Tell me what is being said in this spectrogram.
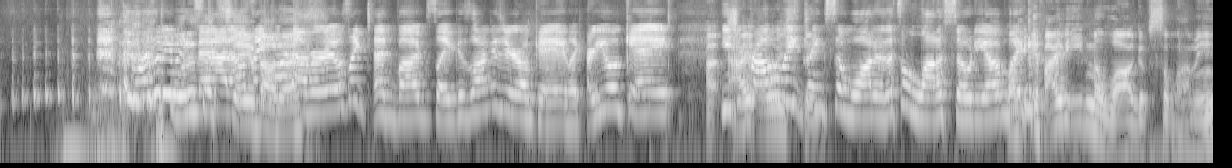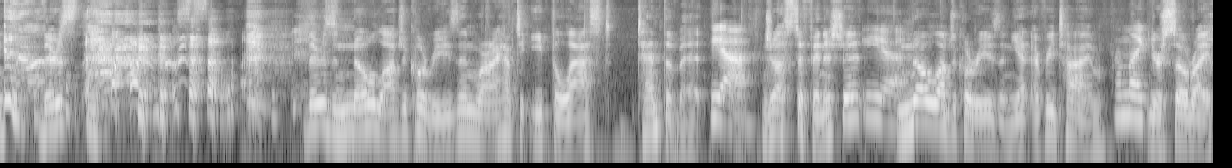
I wasn't even What does mad. that say I was like, about us? whatever. It was like ten bucks. Like as long as you're okay. Like, are you okay? I- You should I probably drink some water. That's a lot of sodium. Like, Like, if I've eaten a log of salami, there's there's no logical reason where I have to eat the last tenth of it yeah, just to finish it. Yeah. No logical reason. Yet every time, I'm like, you're so right.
